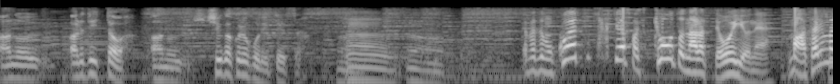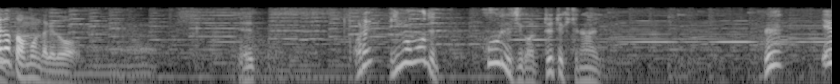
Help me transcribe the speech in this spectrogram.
あのあれで行ったわ。あの修学旅行で行ったやつだ。あ。うん。うん。やっぱでも、こうやって聞くと、やっぱ京都奈良って多いよね。まあ、当たり前だとは思うんだけど。えあれ？今まで法隆寺が出てきてない？え？え、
